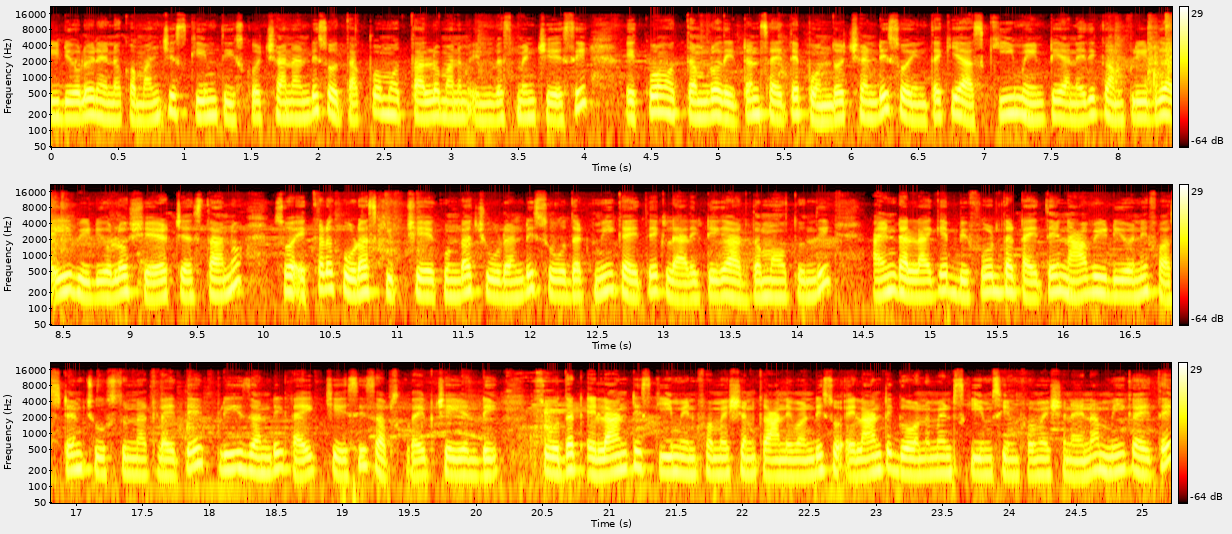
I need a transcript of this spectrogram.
వీడియోలో నేను ఒక మంచి స్కీమ్ తీసుకొచ్చానండి. సో తక్కువ మొత్తాల్లో మనం ఇన్వెస్ట్మెంట్ చేసి ఎక్కువ మొత్తంలో రిటర్న్స్ అయితే పొందొచ్చండి. సో ఇంతకీ ఆ స్కీమ్ ఏంటి అనేది కంప్లీట్గా ఈ వీడియోలో షేర్ చేస్తాను. సో ఎక్కడ కూడా స్కిప్ చేయకుండా చూడండి. సో దట్ మీకైతే క్లారిటీగా అర్థమవుతుంది. అండ్ అలాగే బిఫోర్ దట్ అయితే నా వీడియోని ఫస్ట్ టైం చూస్తున్నట్లయితే ప్లీజ్ అండి లైక్ చేసి సబ్స్క్రైబ్ చేయండి. సో దట్ ఎలాంటి స్కీమ్ ఇన్ఫర్మేషన్ కానివ్వండి. సో ఎలాంటి గవర్నమెంట్ స్కీమ్స్ ఇన్ఫర్మేషన్ అయినా మీకైతే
